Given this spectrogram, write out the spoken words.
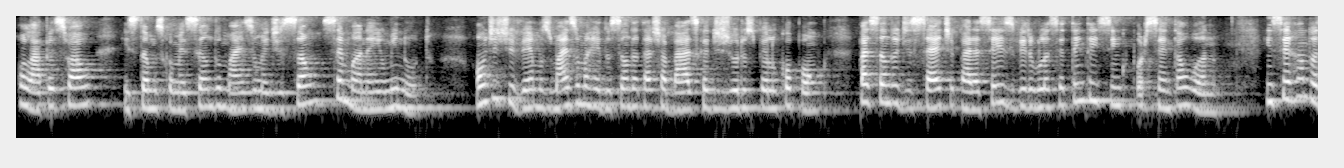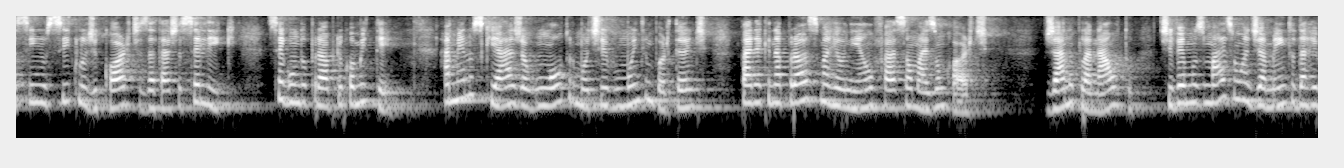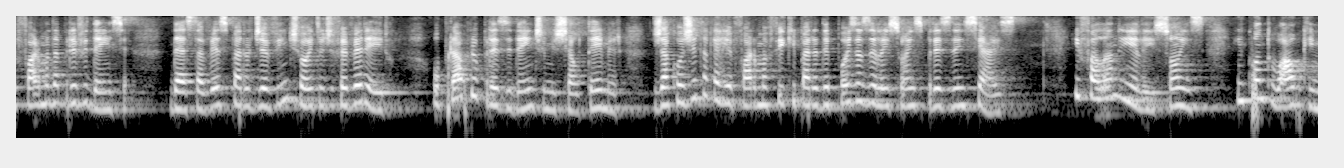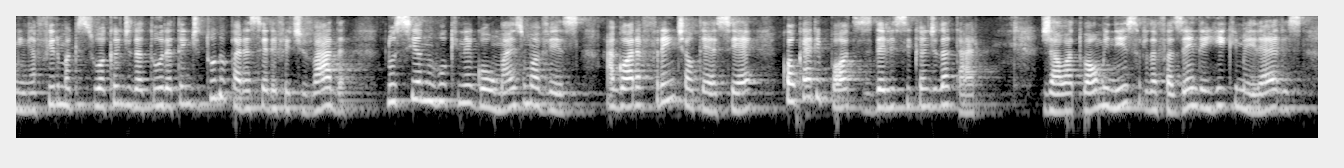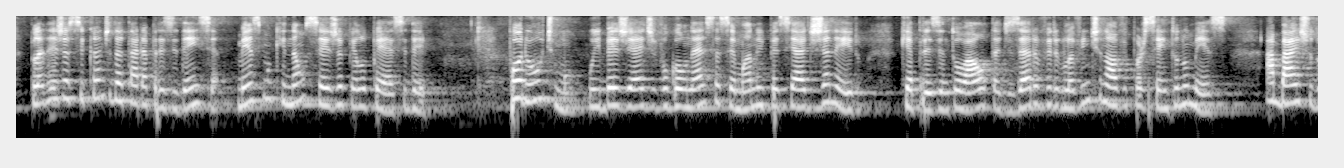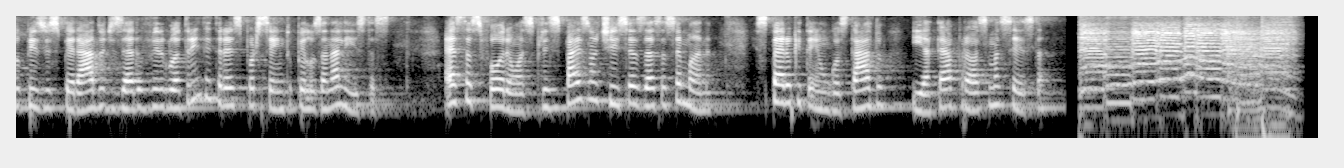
Olá, pessoal! Estamos começando mais uma edição Semana em um Minuto, onde tivemos mais uma redução da taxa básica de juros pelo Copom, passando de 7 para 6,75% ao ano, encerrando assim o ciclo de cortes da taxa Selic, segundo o próprio comitê, a menos que haja algum outro motivo muito importante para que na próxima reunião façam mais um corte. Já no Planalto, tivemos mais um adiamento da reforma da Previdência, desta vez para o dia 28 de fevereiro. O próprio presidente Michel Temer já cogita que a reforma fique para depois das eleições presidenciais. E falando em eleições, enquanto Alckmin afirma que sua candidatura tem de tudo para ser efetivada, Luciano Huck negou mais uma vez, agora frente ao TSE, qualquer hipótese dele se candidatar. Já o atual ministro da Fazenda, Henrique Meirelles, planeja se candidatar à presidência, mesmo que não seja pelo PSD. Por último, o IBGE divulgou nesta semana o IPCA de janeiro, que apresentou alta de 0,29% no mês, abaixo do piso esperado de 0,33% pelos analistas. Estas foram as principais notícias dessa semana. Espero que tenham gostado e até a próxima sexta.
